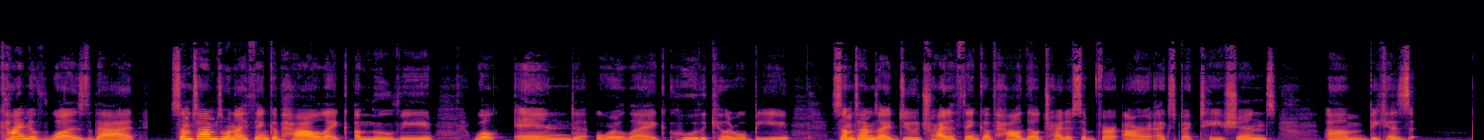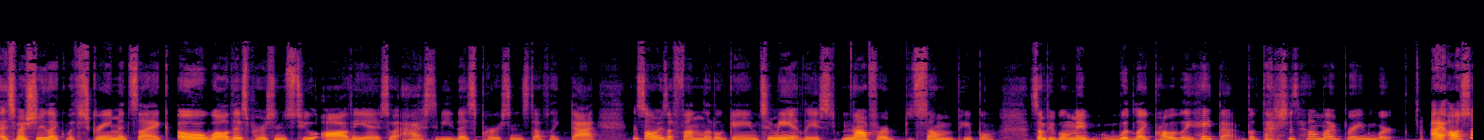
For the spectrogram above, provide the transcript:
kind of was that. Sometimes when I think of how like a movie will end or like who the killer will be, sometimes I do try to think of how they'll try to subvert our expectations um, because especially like with Scream, it's like, oh, well, this person's too obvious, so it has to be this person, stuff like that. It's always a fun little game, to me at least. Not for some people. Some people may would like probably hate that, but that's just how my brain works. I also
